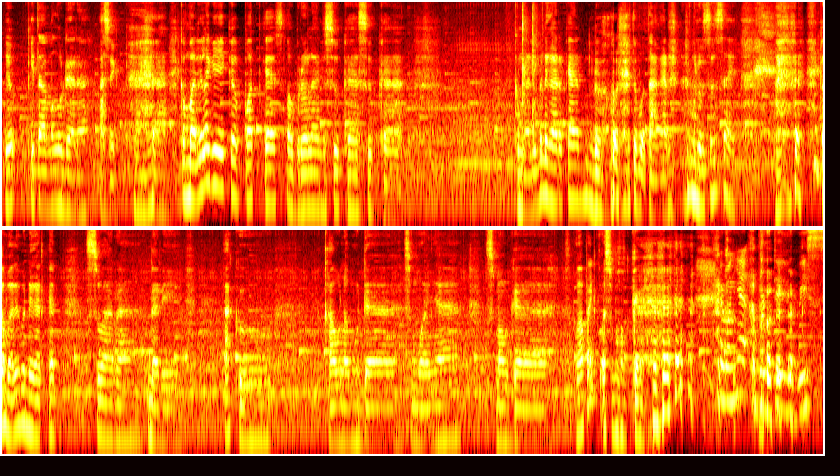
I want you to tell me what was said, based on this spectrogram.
Yuk kita mengudara asik. Kembali lagi ke podcast obrolan suka-suka. Kembali mendengarkan, Duh, udah tepuk tangan belum selesai. Kembali mendengarkan suara dari aku, kaula muda semuanya. Semoga ngapain kok semoga? Emangnya birthday wish?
